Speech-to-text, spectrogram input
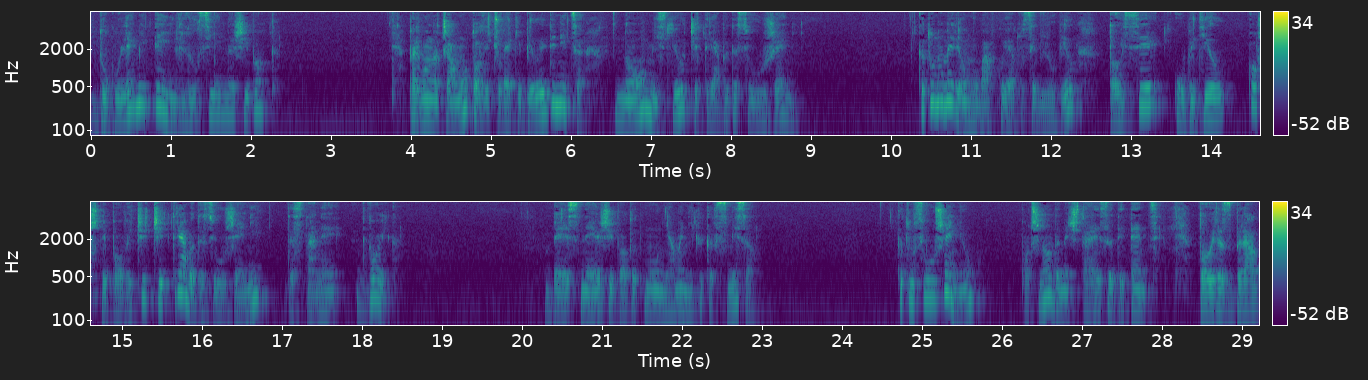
до големите иллюзии на живота. Първоначално този човек е бил единица, но мислил, че трябва да се ожени. Като намерил мова, в която се влюбил, той се убедил още повече, че трябва да се ожени, да стане двойка. Без нея животът му няма никакъв смисъл. Като се оженил, почнал да мечтае за детенце. Той разбрал,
